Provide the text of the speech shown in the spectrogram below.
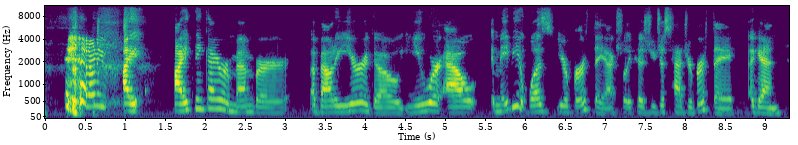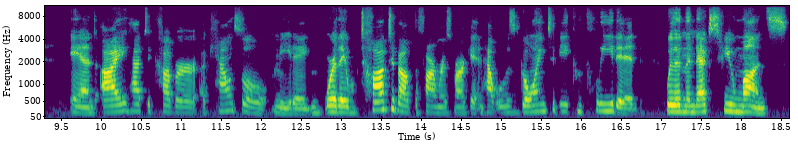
I don't even. I I think I remember about a year ago you were out. Maybe it was your birthday actually because you just had your birthday again and I had to cover a council meeting where they talked about the farmers market and how it was going to be completed within the next few months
